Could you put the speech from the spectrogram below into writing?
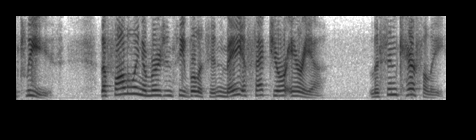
Please, the following emergency bulletin may affect your area. Listen carefully.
